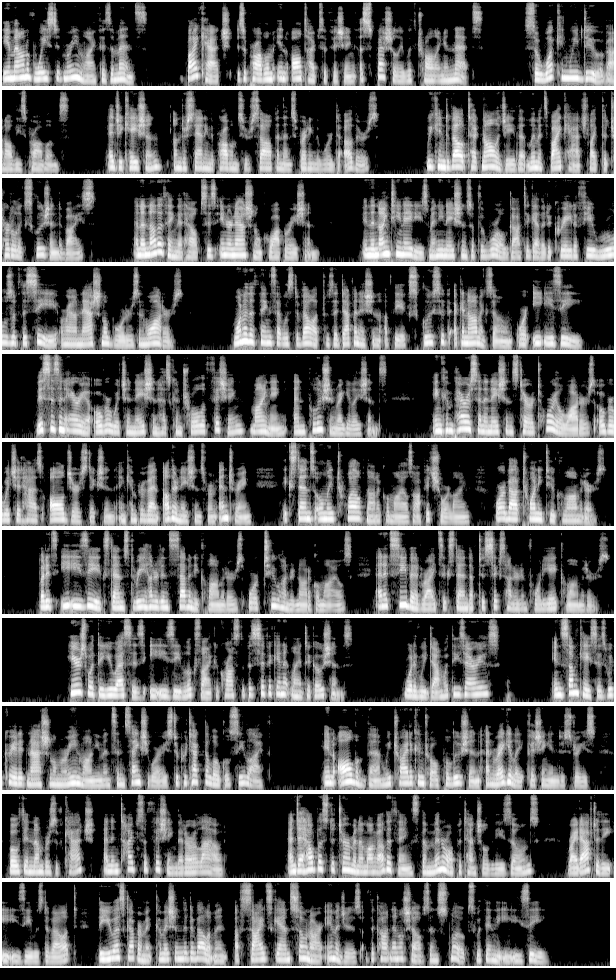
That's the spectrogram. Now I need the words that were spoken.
The amount of wasted marine life is immense. Bycatch is a problem in all types of fishing, especially with trawling and nets. So what can we do about all these problems? Education, understanding the problems yourself and then spreading the word to others. We can develop technology that limits bycatch like the turtle exclusion device. And another thing that helps is international cooperation. In the 1980s, many nations of the world got together to create a few rules of the sea around national borders and waters. One of the things that was developed was a definition of the Exclusive Economic Zone, or EEZ. This is an area over which a nation has control of fishing, mining, and pollution regulations. In comparison, a nation's territorial waters, over which it has all jurisdiction and can prevent other nations from entering, extends only 12 nautical miles off its shoreline, or about 22 kilometers. But its EEZ extends 370 kilometers, or 200 nautical miles, and its seabed rights extend up to 648 kilometers. Here's what the U.S.'s EEZ looks like across the Pacific and Atlantic Oceans. What have we done with these areas? In some cases, we've created national marine monuments and sanctuaries to protect the local sea life. In all of them, we try to control pollution and regulate fishing industries, both in numbers of catch and in types of fishing that are allowed. And to help us determine, among other things, the mineral potential of these zones, right after the EEZ was developed, the U.S. government commissioned the development of side scan sonar images of the continental shelves and slopes within the EEZ.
